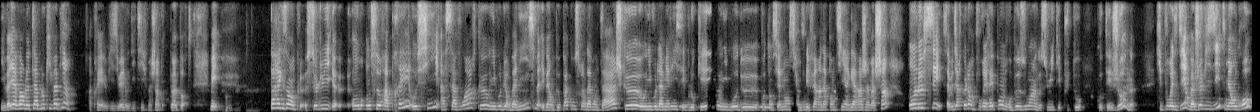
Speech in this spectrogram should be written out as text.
Il va y avoir le tableau qui va bien. Après, visuel, auditif, machin, peu importe. Mais par exemple, celui, euh, on, sera prêt aussi à savoir qu'au niveau de l'urbanisme, eh ben, on ne peut pas construire davantage, qu'au niveau de la mairie, c'est bloqué, au niveau de potentiellement, si on voulait faire un appentis, un garage, un machin, on le sait. Ça veut dire que là, on pourrait répondre aux besoins de celui qui est plutôt côté jaune, qui pourrait se dire, bah, je visite, mais en gros,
